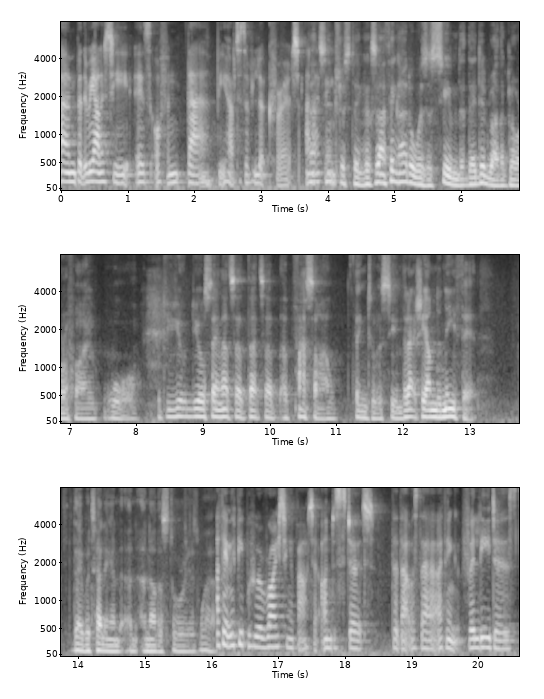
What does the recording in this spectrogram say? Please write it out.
Um, but the reality is often there, but you have to sort of look for it. And That's interesting because I think I'd always assumed that they did rather glorify war. But you, are saying that's a that's a, a, facile thing to assume that actually underneath it they were telling an, an, another story as well. I think the people who were writing about it understood that that was there. I think for leaders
